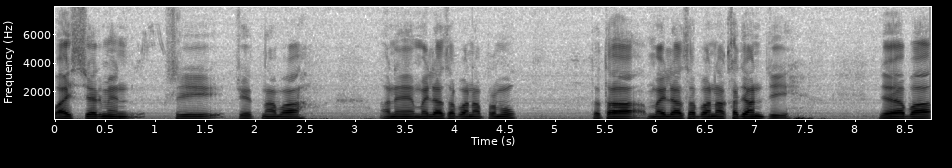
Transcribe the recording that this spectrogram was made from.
vice chairman Shri Chetanaba અને મહિલા સભાના પ્રમુખ તથા મહિલા સભાના ખજાનચી જયાબા,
